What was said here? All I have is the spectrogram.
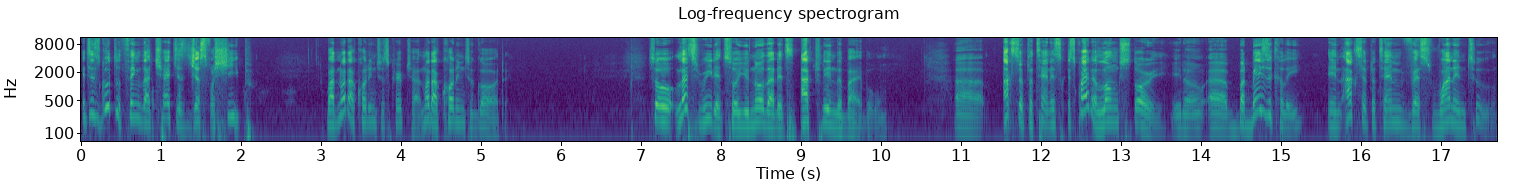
It is good to think that church is just for sheep, but not according to scripture, not according to God. So let's read it so you know that it's actually in the Bible. Uh, Acts chapter 10, it's, it's quite a long story, you know, uh, but basically in Acts chapter 10, verse 1 and 2,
